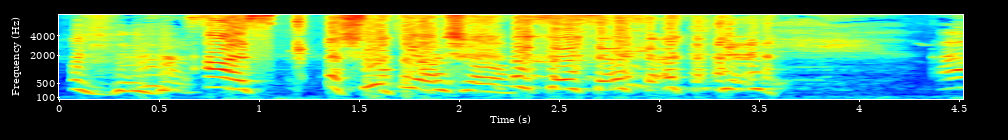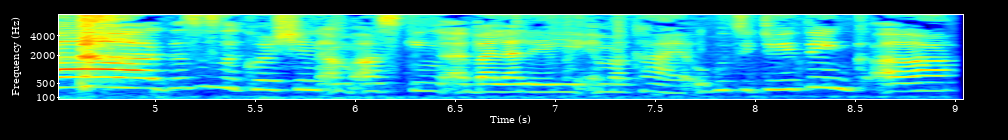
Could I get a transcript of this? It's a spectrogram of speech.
ask shoot your shot Uh, this is the question I'm asking Abalaleli Emakaya. Uguti, do you think uh,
